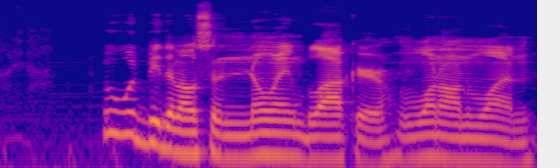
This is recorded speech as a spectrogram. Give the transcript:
誰だ？Who would be the most annoying blocker one on one?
